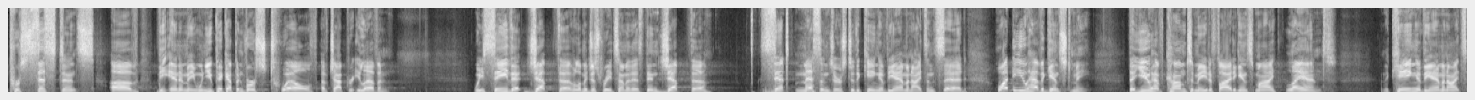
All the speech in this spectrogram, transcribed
persistence of the enemy. When you pick up in verse 12 of chapter 11, we see that Jephthah, let me just read some of this. Then Jephthah sent messengers to the king of the Ammonites and said, What do you have against me? That you have come to me to fight against my land. And the king of the Ammonites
